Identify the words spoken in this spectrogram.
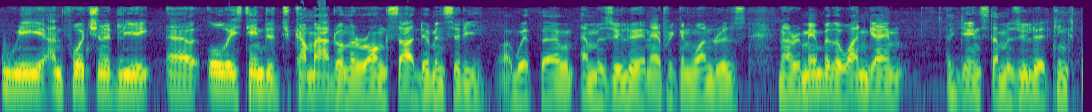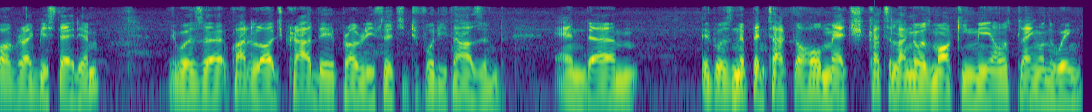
we unfortunately uh, always tended to come out on the wrong side, Durban City, uh, with uh, Amazulu and African Wanderers. And I remember the one game against Amazulu at Kings Park Rugby Stadium. There was uh, quite a large crowd there, probably 30 to 40,000. And um, it was nip and tuck the whole match. Katalanga was marking me. I was playing on the wing,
